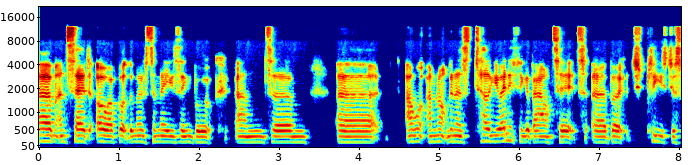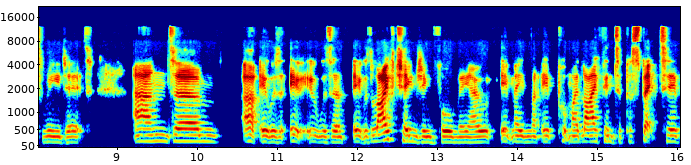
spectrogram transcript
um, and said, Oh, I've got the most amazing book. And um, uh, I w- I'm not going to tell you anything about it, uh, but please just read it and um, uh, it was it, it, was a it was life changing for me. I, it made my, it put my life into perspective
